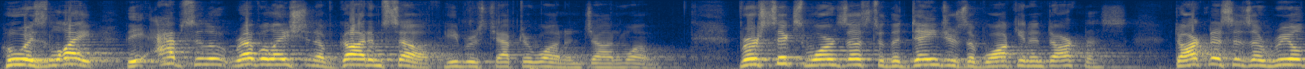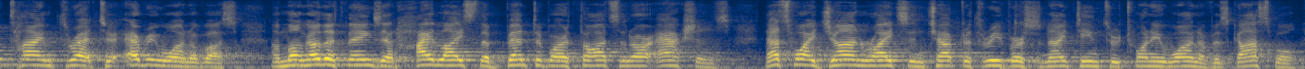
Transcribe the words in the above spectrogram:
who is light, the absolute revelation of God Himself. Hebrews chapter 1 and John 1. Verse 6 warns us to the dangers of walking in darkness. Darkness is a real time threat to every one of us. Among other things, it highlights the bent of our thoughts and our actions. That's why John writes in chapter 3, verses 19 through 21 of his gospel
